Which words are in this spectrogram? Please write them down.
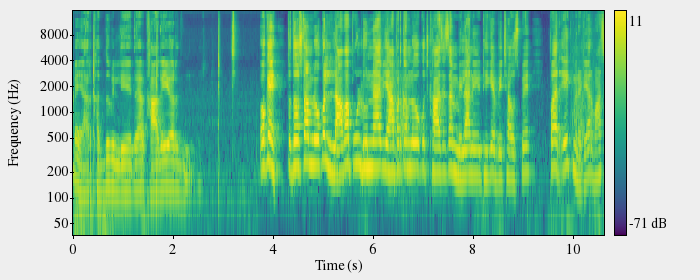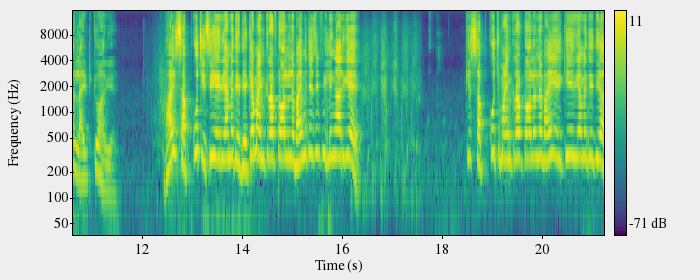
बे यार, खद्दू बिल्ली है तो यार खा गई और ओके तो दोस्तों, हम लोगों को लावा पूल ढूंढना है। यहाँ पर तो हम लोगों को कुछ खास ऐसा मिला नहीं, ठीक है विच हाउस पे। पर एक मिनट यार, वहाँ से लाइट क्यों आ रही है? भाई, सब कुछ इसी एरिया में दे दिया। क्या माइनक्राफ्ट वालों ने? भाई, मुझे ऐसी फीलिंग आ रही है। कि सब कुछ माइनक्राफ्ट वालों ने भाई एक ही एरिया में दे दिया।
